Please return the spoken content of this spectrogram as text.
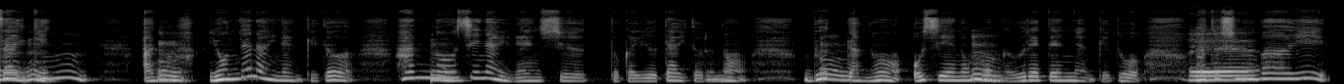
最近、あの、読んでないねんけど「反応しない練習」とかいうタイトルのブッダの教えの本が売れてんねんけど、へー私の場合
